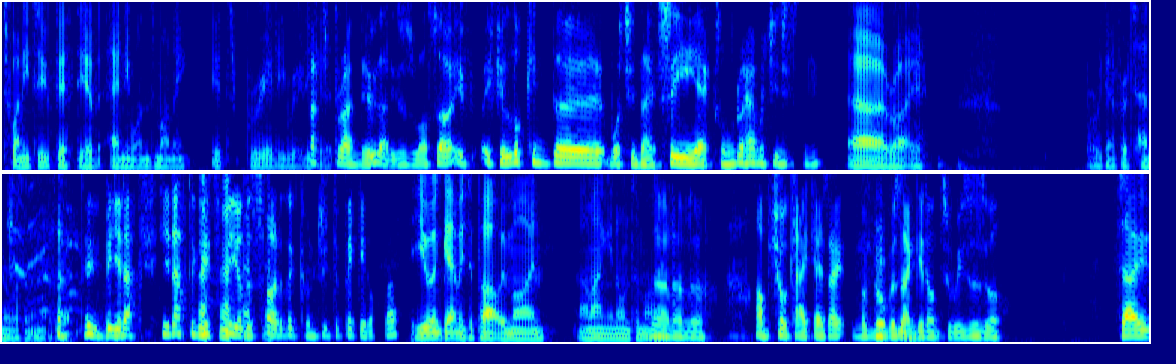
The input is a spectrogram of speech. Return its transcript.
twenty two fifty of anyone's money. It's really really good. That's good. brand new, that is as well. So if if you're looking the what's his name CEX, I wonder how much is it. Oh right, yeah. Probably going for a tenner or something. But you'd have you'd have to go to the other side of the country to pick it up. Though. you won't get me to part with mine. I'm hanging on to mine. No, no, no. I'm sure KK's out. My brother's hanging on to his as well. So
